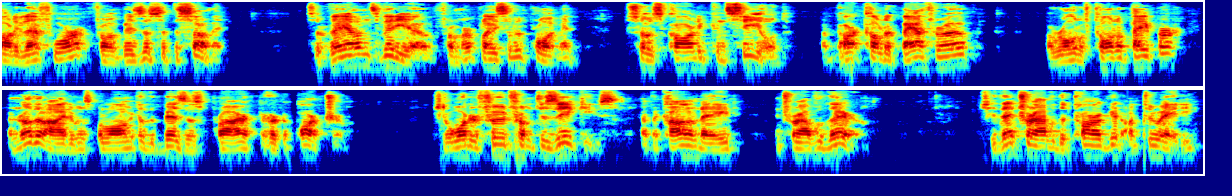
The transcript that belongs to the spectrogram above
Carlee left work from a business at the summit. Surveillance video from her place of employment shows Carlee concealed a dark colored bathrobe, a roll of toilet paper, and other items belonging to the business prior to her departure. She ordered food from Taziki's at the Colonnade and traveled there. She then traveled to Target on 280,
